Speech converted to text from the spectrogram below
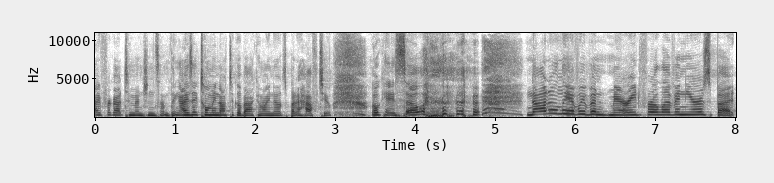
I forgot to mention something. Isaac told me not to go back in my notes, but I have to. Okay, so not only have we been married for 11 years, but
